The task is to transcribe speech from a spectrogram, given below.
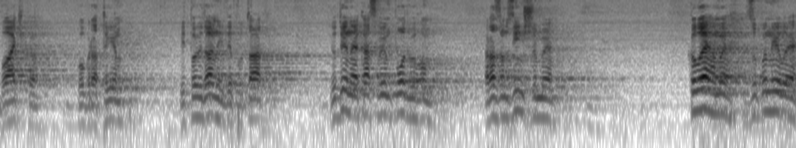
батько, побратим, відповідальний депутат, людина, яка своїм подвигом разом з іншими колегами зупинили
